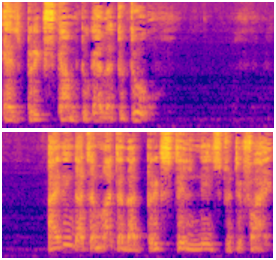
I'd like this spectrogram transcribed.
has BRICS come together to do? I think that's a matter that BRICS still needs to define.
